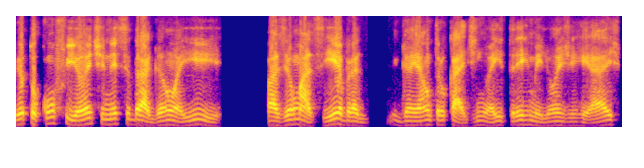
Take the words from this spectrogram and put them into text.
eu tô confiante nesse dragão aí fazer uma zebra, ganhar um trocadinho aí, 3 milhões de reais.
